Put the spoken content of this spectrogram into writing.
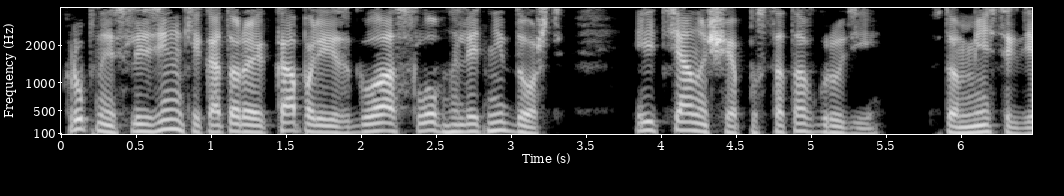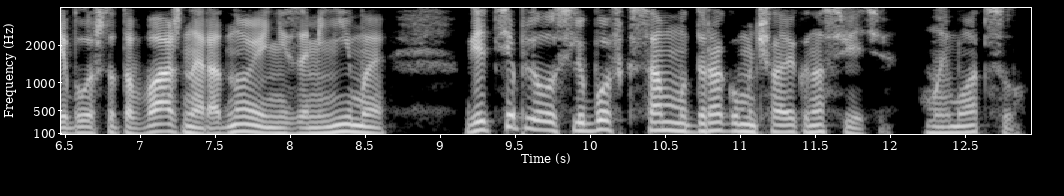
Крупные слезинки, которые капали из глаз, словно летний дождь, и тянущая пустота в груди. В том месте, где было что-то важное, родное и незаменимое, где теплилась любовь к самому дорогому человеку на свете, моему отцу.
